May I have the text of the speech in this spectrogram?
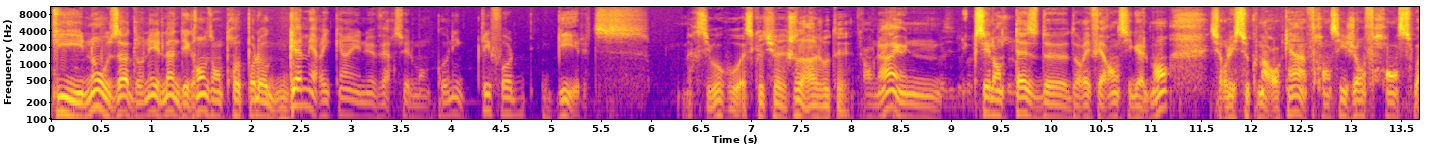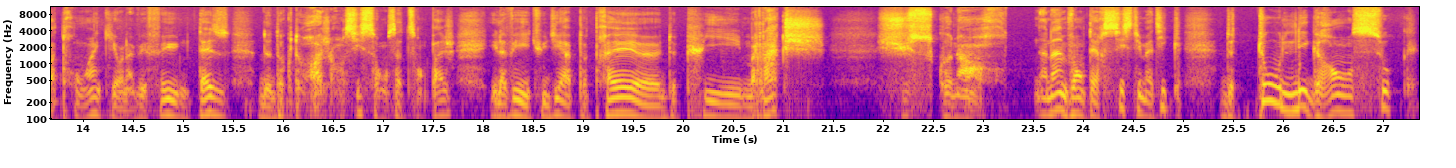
qui nous a donné l'un des grands anthropologues américains universellement connus, Clifford Geertz. Merci beaucoup. Est-ce que tu as quelque chose à rajouter On a une excellente thèse de, référence également sur les souks marocains, un Jean-François Trouin qui en avait fait une thèse de doctorat, genre 600, 700 pages. Il avait étudié à peu près euh, depuis Mrakch jusqu'au nord un inventaire systématique de tous les grands souks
